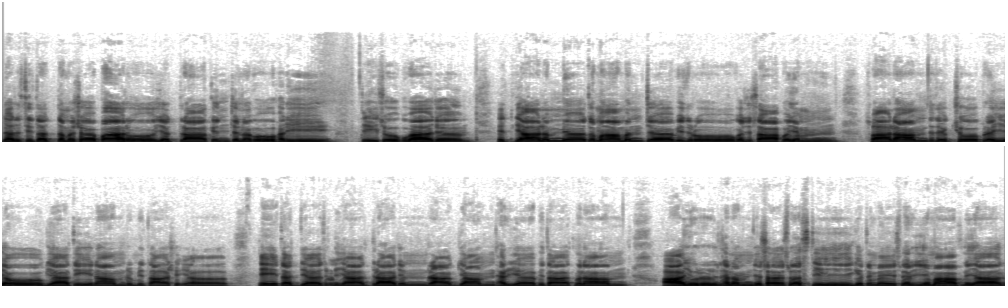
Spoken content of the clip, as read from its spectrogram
दर्शितत्तमश पारो यत्रा किंचन गो हरिः तेषोकुवाच इत्यानम्य तमामञ्च विद्रोगजसाह्वयं स्वानां दिदिक्षु प्रयौ ज्ञातीनां नृमिताशयः ते तद्य शृणुयाद्राजन् राज्ञां धैर्य पितात्मनाम् आयुर्धनं यश स्वस्ति गतमैश्वर्यमाप्नुयात्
